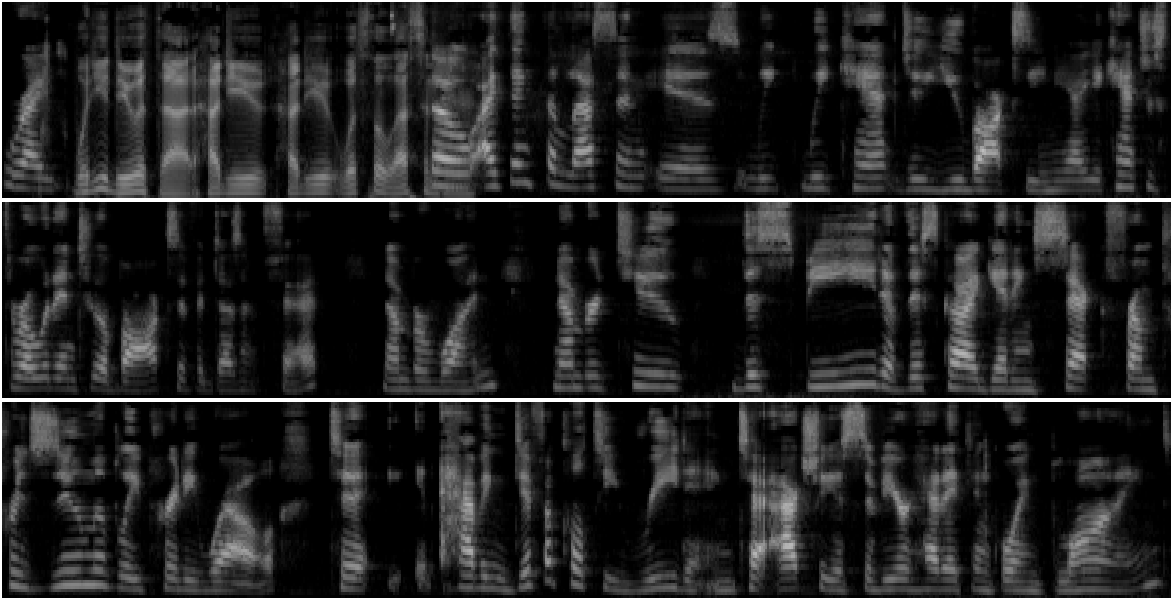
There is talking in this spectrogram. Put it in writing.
right. What do you do with that? How do you? How do you? What's the lesson? So here? I think the lesson is we we can't do euboxemia. You can't just throw it into a box if it doesn't fit. Number one. Number two the speed of this guy getting sick from presumably pretty well to having difficulty reading to actually a severe headache and going blind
